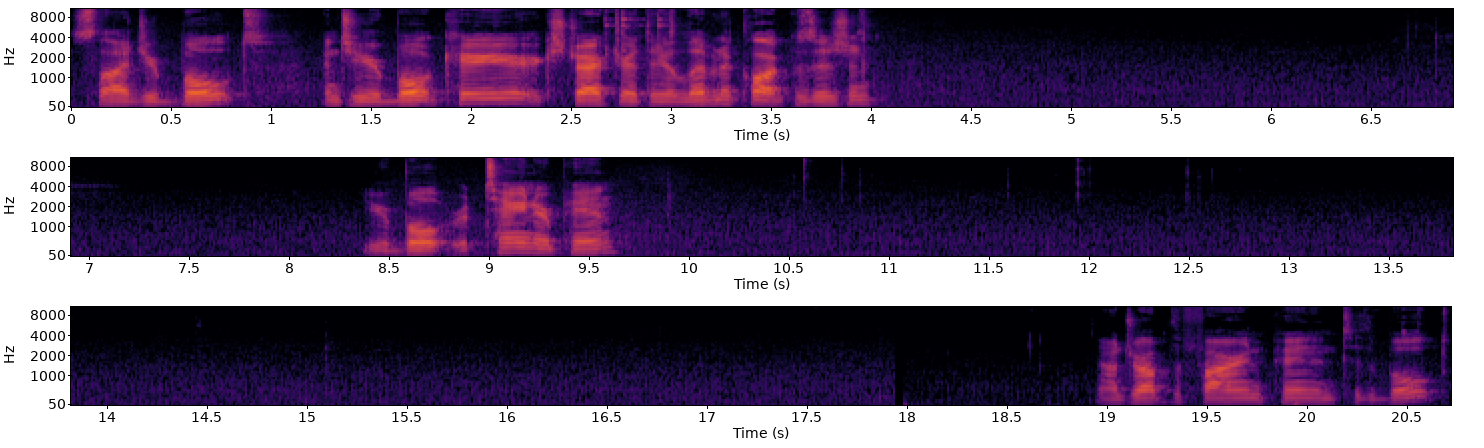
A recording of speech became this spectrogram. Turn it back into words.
Slide your bolt into your bolt carrier extractor at the 11 o'clock position. Your bolt retainer pin. Now drop the firing pin into the bolt.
